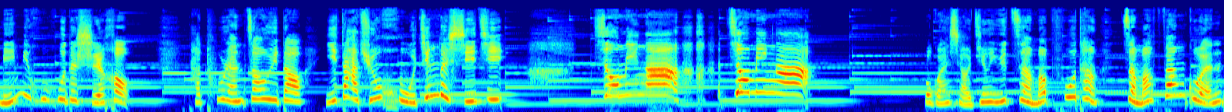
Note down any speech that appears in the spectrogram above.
迷迷糊糊的时候，它突然遭遇到一大群虎鲸的袭击！救命啊！救命啊！不管小鲸鱼怎么扑腾，怎么翻滚，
